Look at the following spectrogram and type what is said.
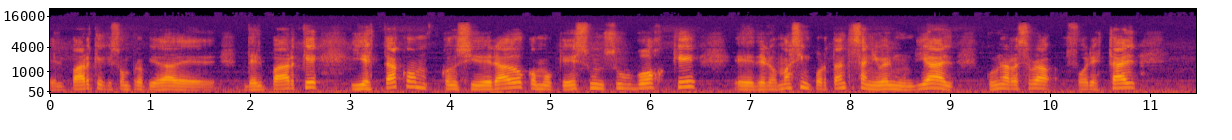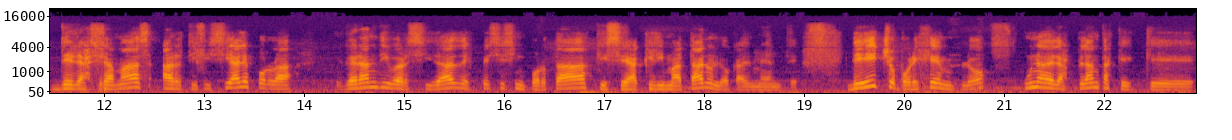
el parque, que son propiedad del parque, y está considerado como que es un subbosque eh, de los más importantes a nivel mundial, con una reserva forestal de las llamadas artificiales por la gran diversidad de especies importadas que se aclimataron localmente. De hecho, por ejemplo, una de las plantas que, que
